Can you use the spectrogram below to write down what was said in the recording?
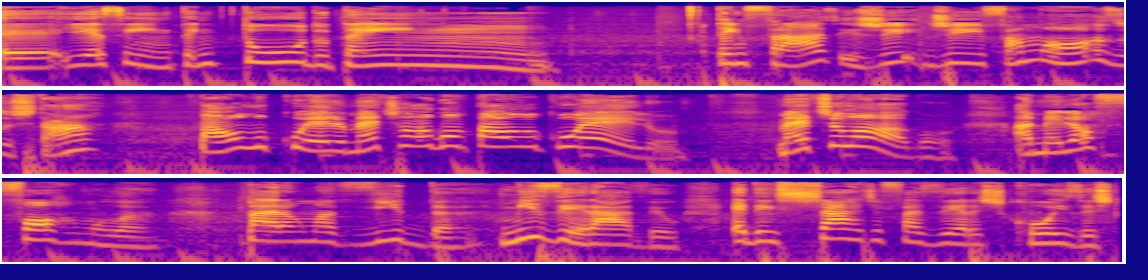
É, e assim, tem tudo, tem. Tem frases de, de famosos, tá? Paulo Coelho, mete logo um Paulo Coelho. Mete logo. A melhor fórmula para uma vida miserável é deixar de fazer as coisas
